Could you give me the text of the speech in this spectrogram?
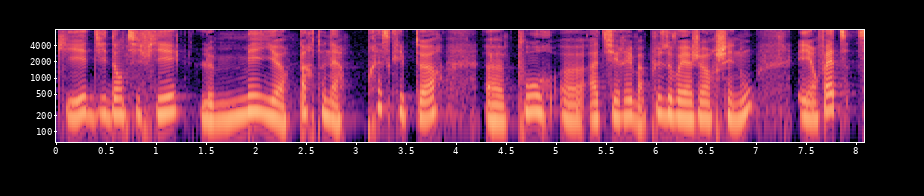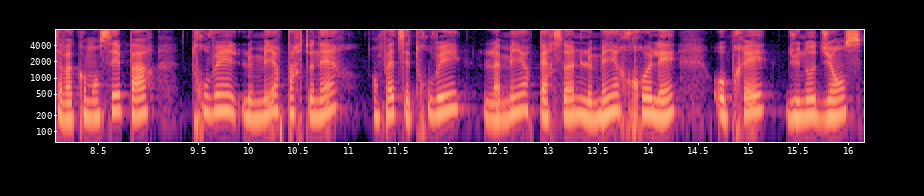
qui est d'identifier le meilleur partenaire prescripteur euh, pour euh, attirer bah, plus de voyageurs chez nous. Et en fait, ça va commencer par trouver le meilleur partenaire. En fait, c'est trouver la meilleure personne, le meilleur relais auprès d'une audience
